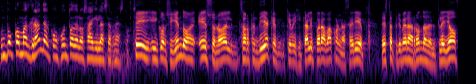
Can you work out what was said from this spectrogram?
un poco más grande al conjunto de los Águilas, Ernesto. Sí, y consiguiendo eso, ¿no? sorprendía que, que Mexicali fuera abajo en la serie de esta primera ronda del playoff,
